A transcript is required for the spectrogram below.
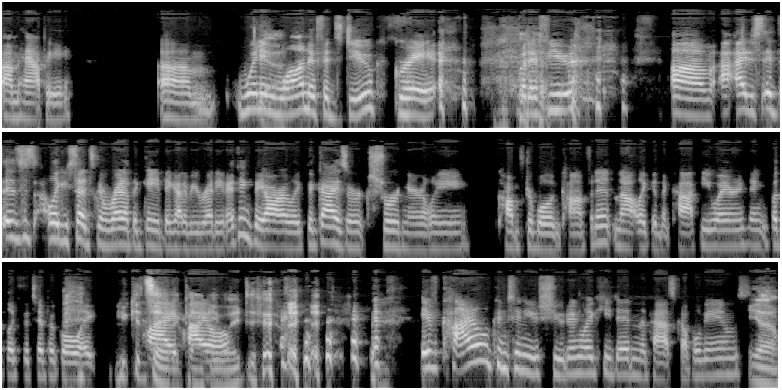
i'm happy. Um winning Yeah. one if it's duke great. But if you um i, I just it, it's just like you said it's going to right out the gate they got to be ready. And i think they are like the guys are extraordinarily comfortable and confident not like in the cocky way or anything but like the typical like You can say the cocky way too. if kyle continues shooting like he did in the past couple games yeah.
